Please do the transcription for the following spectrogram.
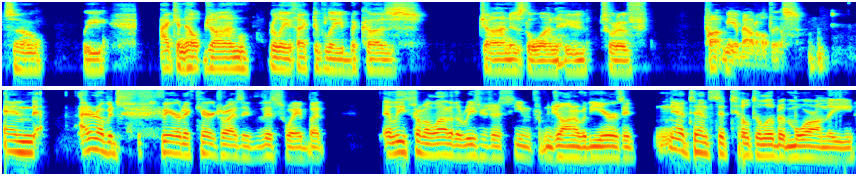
So we, I can help John really effectively because John is the one who sort of taught me about all this. And I don't know if it's fair to characterize it this way, but at least from a lot of the research I've seen from John over the years, it you know, tends to tilt a little bit more on the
